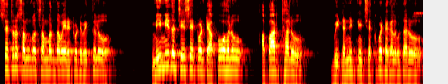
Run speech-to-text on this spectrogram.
శత్రు సంబ సంబంధమైనటువంటి వ్యక్తులు మీ మీద చేసేటువంటి అపోహలు అపార్థాలు వీటన్నిటినీ చెక్కుపెట్టగలుగుతారు.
